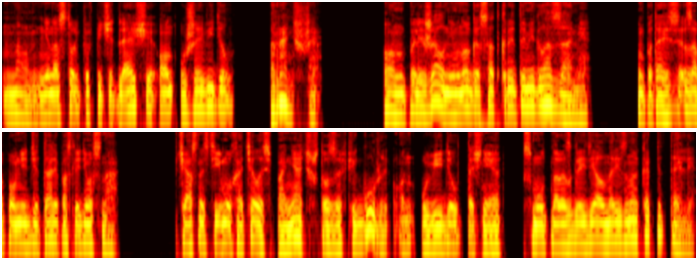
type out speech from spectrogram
но не настолько впечатляющее он уже видел раньше. Он полежал немного с открытыми глазами, пытаясь запомнить детали последнего сна. В частности, ему хотелось понять, что за фигуры он увидел, точнее, смутно разглядел на резной капители.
